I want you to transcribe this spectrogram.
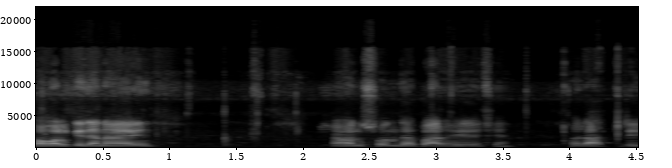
সকালকে জানাই এখন সন্ধ্যা পার হয়ে গেছে রাত্রি।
